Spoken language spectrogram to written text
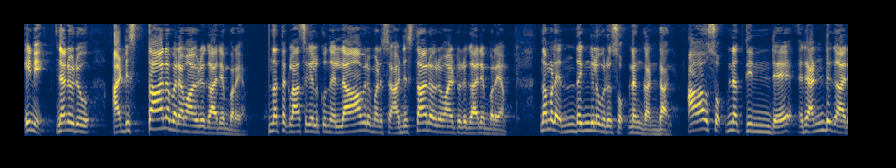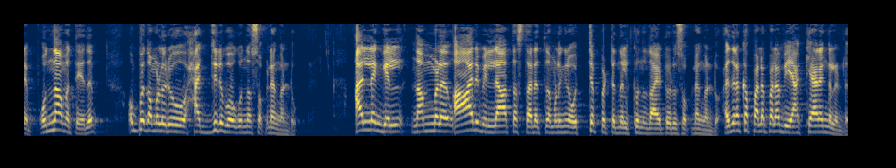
ഇനി ഞാനൊരു അടിസ്ഥാനപരമായ ഒരു കാര്യം പറയാം. ഇന്നത്തെ ക്ലാസ് കേൾക്കുന്ന എല്ലാവരും മനസ്സിൽ അടിസ്ഥാനപരമായിട്ടൊരു കാര്യം പറയാം. നമ്മൾ എന്തെങ്കിലും ഒരു സ്വപ്നം കണ്ടാൽ ആ സ്വപ്നത്തിന്റെ രണ്ട് കാര്യം. ഒന്നാമത്തേത് ഇപ്പൊ നമ്മളൊരു ഹജ്ജിന് പോകുന്ന സ്വപ്നം കണ്ടു. അല്ലെങ്കിൽ നമ്മൾ ആരുമില്ലാത്ത സ്ഥലത്ത് നമ്മളിങ്ങനെ ഒറ്റപ്പെട്ട് നിൽക്കുന്നതായിട്ട് ഒരു സ്വപ്നം കണ്ടു. അതിനൊക്കെ പല പല വ്യാഖ്യാനങ്ങളുണ്ട്.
